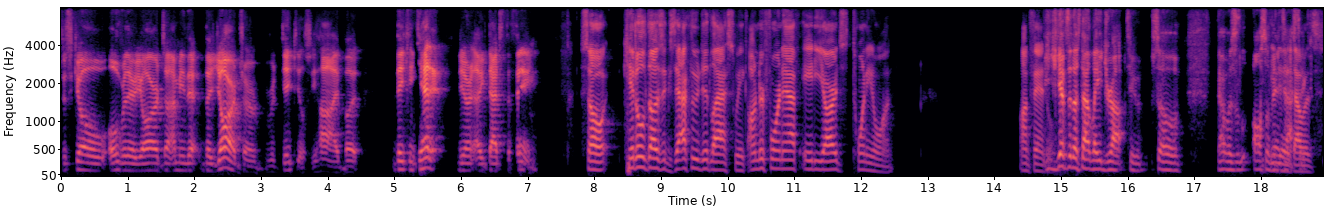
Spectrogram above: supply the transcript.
just go over their yards. I mean, the, the yards are ridiculously high, but they can get it. You know, like that's the thing. So Kittle does exactly what he did last week under four and a half, 80 yards, 20 to one on FanDuel. He gifted us that late drop too. So that was also he fantastic. Did. That was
